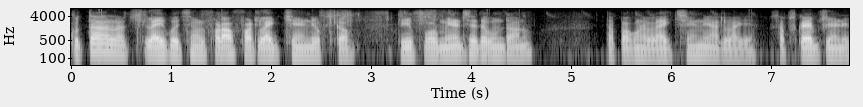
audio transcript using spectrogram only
కొత్త లైక్ వచ్చిన వాళ్ళు ఫటాఫట్ లైక్ చేయండి. ఒక త్రీ ఫోర్ మినిట్స్ అయితే ఉంటాను. తప్పకుండా లైక్ చేయండి. అట్లాగే సబ్స్క్రైబ్ చేయండి.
